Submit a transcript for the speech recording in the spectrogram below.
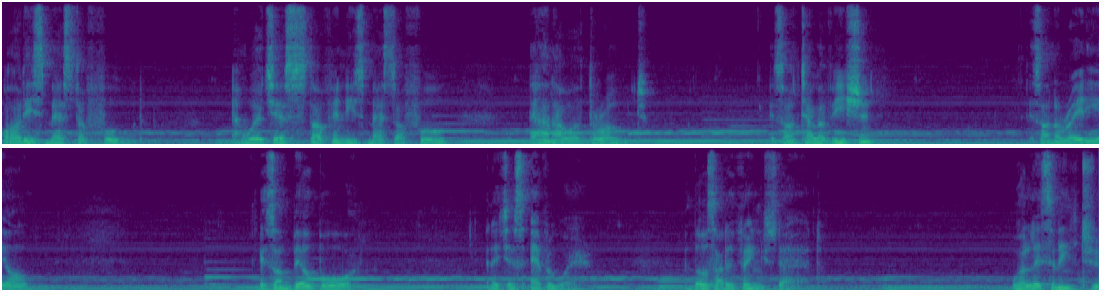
all this messed up food, and we're just stuffing this messed up food down our throat. It's on television it's on the radio. It's on billboard. And it's just everywhere. And those are the things that we're listening to.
